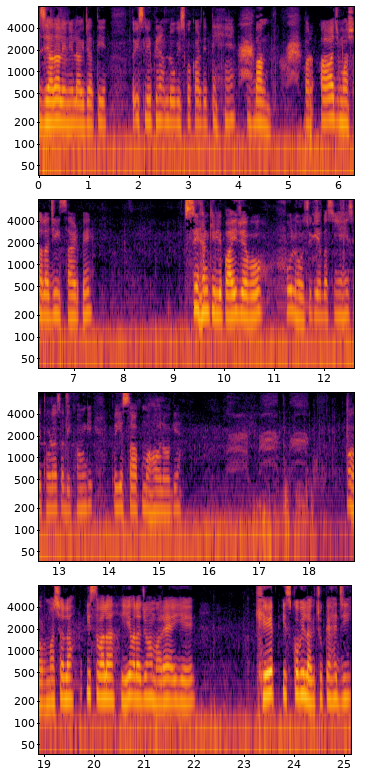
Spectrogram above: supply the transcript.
ज़्यादा लेने लग जाती है। तो इसलिए फिर हम लोग इसको कर देते हैं बंद। और आज माशाल्लाह जी इस साइड पे सेहन की लिपाई जो है वो फुल हो चुकी है। बस यहीं से थोड़ा सा दिखाऊँगी तो ये साफ़ माहौल हो गया। और माशाल्लाह, इस वाला, ये वाला जो हमारा है, ये खेत इसको भी लग चुका है जी,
